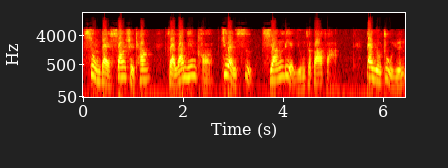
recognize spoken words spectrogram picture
宋代桑世昌在《兰亭考》卷四详列《永字八法》，但又注云：“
